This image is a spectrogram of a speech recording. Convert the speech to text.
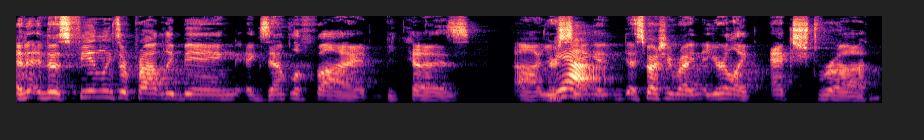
And, and those feelings are probably being exemplified because uh, you're Yeah. seeing, it, especially right now, you're like extra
